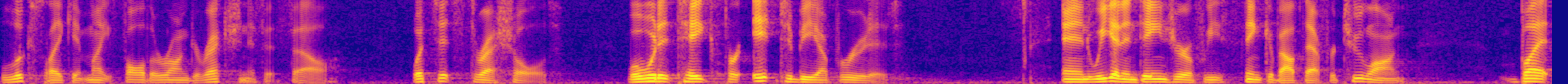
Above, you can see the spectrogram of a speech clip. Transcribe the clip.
looks like it might fall the wrong direction if it fell. What's its threshold? What would it take for it to be uprooted? And we get in danger if we think about that for too long. But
